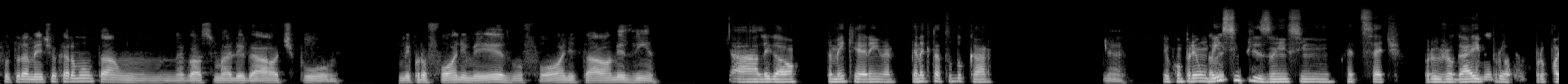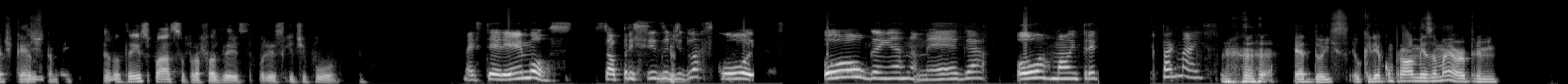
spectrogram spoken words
futuramente eu quero montar um negócio mais legal, tipo microfone mesmo, fone e tal, uma mesinha. Ah, legal. Também querem, velho. Pena que tá tudo caro. É. Eu comprei um Também- bem simplesinho, assim, headset, pra eu jogar e pro, pro podcast Eu- também. Eu não tenho espaço pra fazer isso, por isso que, tipo, Mas teremos. Só precisa de duas coisas. Ou ganhar na Mega, ou arrumar um emprego que pague mais. é dois. Eu queria comprar uma mesa maior pra mim.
